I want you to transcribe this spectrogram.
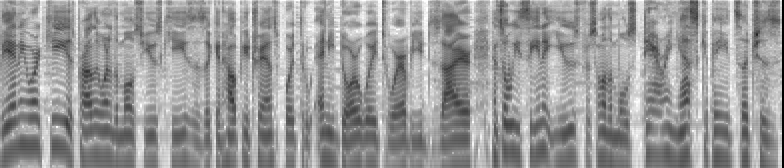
The Anywhere key is probably one of the most used keys as it can help you transport through any doorway to wherever you desire. And so we've seen it used for some of the most daring escapades such as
